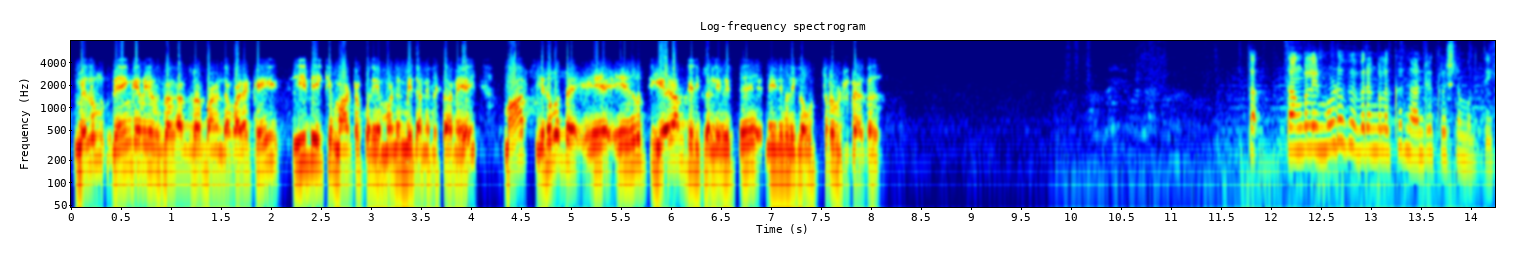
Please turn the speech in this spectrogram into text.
மேலும் வேங்கவியல் விவகாரம் தொடர்பான இந்த வழக்கை சிபிஐக்கு மாற்றக்கூடிய மனு மீதான விசாரணையை மார்ச் இருபத்தி இருபத்தி ஏழாம் தேதி கல்வி வைத்து நீதிபதிகள் உத்தரவிட்டிருக்கிறார்கள். த- தங்களின் முழு விவரங்களுக்கு நன்றி கிருஷ்ணமூர்த்தி.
